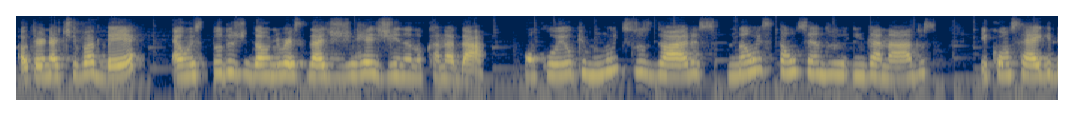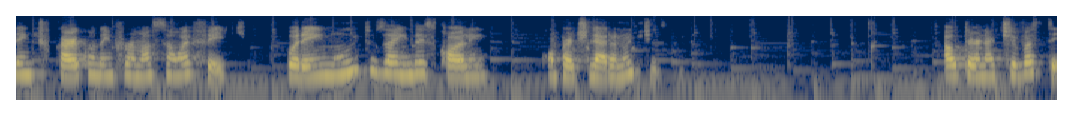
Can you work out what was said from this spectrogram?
Alternativa B é um estudo da Universidade de Regina, no Canadá, concluiu que muitos usuários não estão sendo enganados e conseguem identificar quando a informação é fake. Porém, muitos ainda escolhem compartilhar a notícia. Alternativa C.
